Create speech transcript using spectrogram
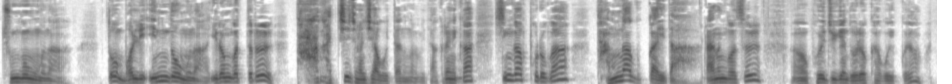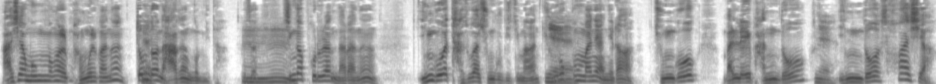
중국 문화, 또 멀리 인도 문화 이런 것들을 다 같이 전시하고 있다는 겁니다. 그러니까 싱가포르가 다문화 국가이다라는 것을 어, 보여주기에 노력하고 있고요. 아시아 문명을 박물관은 좀더 네. 나아간 겁니다. 그래서 음. 싱가포르란 나라는 인구가 다수가 중국이지만 예. 중국뿐만이 예. 아니라 중국, 말레이 반도, 예. 인도, 서아시아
